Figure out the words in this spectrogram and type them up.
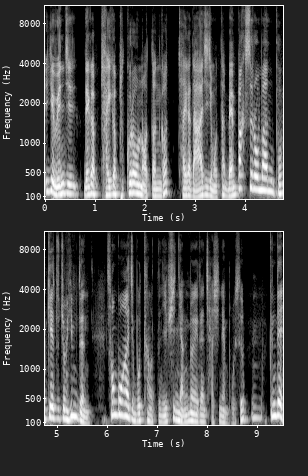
이게 왠지 내가 자기가 부끄러운 어떤 것, 자기가 나아지지 못한 맨박스로만 보기에도 좀 힘든 성공하지 못한 어떤 입신 양명에 대한 자신의 모습. 음. 근데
